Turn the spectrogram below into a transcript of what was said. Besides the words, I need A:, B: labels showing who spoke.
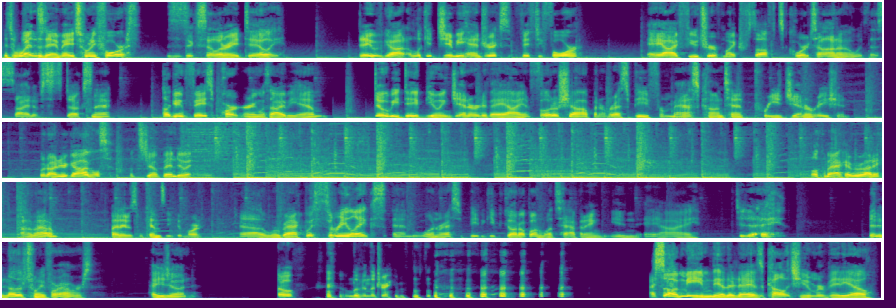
A: It's Wednesday, May 24th. This is Accelerate Daily. Today we've got a look at Jimi Hendrix at 54, AI future of Microsoft's Cortana with a side of Stuxnet, Hugging Face partnering with IBM, Adobe debuting generative AI in Photoshop, and a recipe for mass content pre generation. Put on your goggles. Let's jump into it. Welcome back, everybody. I'm Adam.
B: My name is Mackenzie. Good morning.
A: Uh, we're back with three links and one recipe to keep you caught up on what's happening in AI today. Been another 24 hours. How you doing?
B: Oh, living the dream.
A: I saw a meme the other day. It was a college humor video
